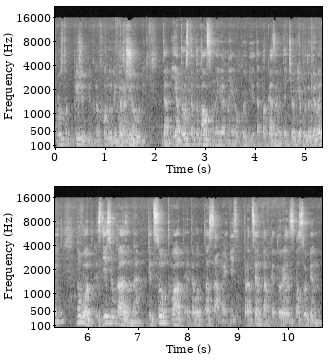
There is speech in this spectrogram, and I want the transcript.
Просто ближе к микрофону или Хорошо. руки. Да, я просто пытался, наверное, рукой где-то показывать, о чем я буду говорить. Ну вот, здесь указано 500 ватт, это вот та самая 10%, которая способен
